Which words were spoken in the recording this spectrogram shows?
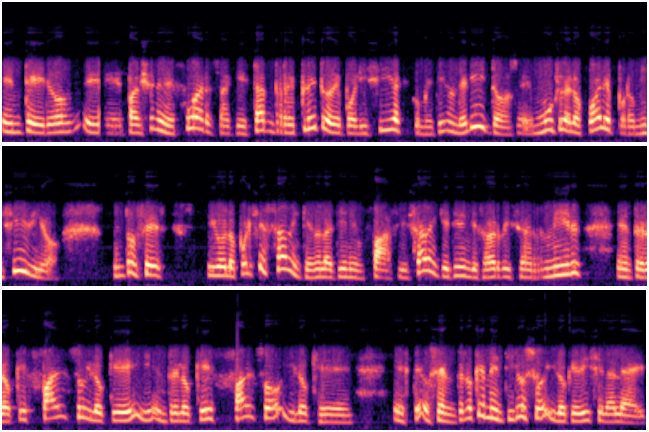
enteros, eh, pabellones de fuerza, que están repletos de policías que cometieron delitos, eh, muchos de los cuales por homicidio. Entonces, digo, los policías saben que no la tienen fácil, saben que tienen que saber discernir entre lo que es falso y lo que, entre lo que es falso y lo que, este, o sea, entre lo que es mentiroso y lo que dice la ley.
